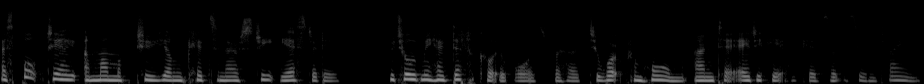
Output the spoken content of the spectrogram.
I spoke to a mum of two young kids in our street yesterday who told me how difficult it was for her to work from home and to educate her kids at the same time.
